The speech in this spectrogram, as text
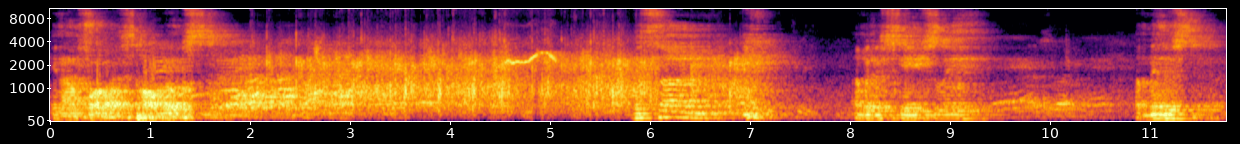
in our forest, Paul Robeson. The son of an escaped slave, a minister,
